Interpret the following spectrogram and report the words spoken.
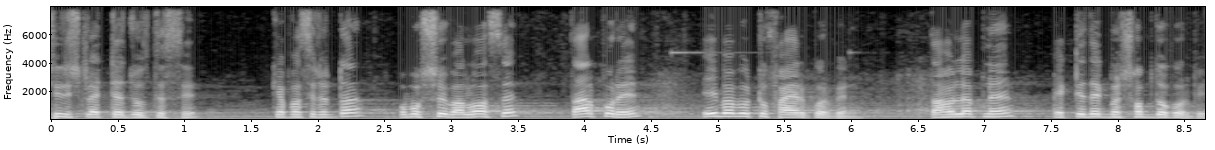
সিরিজ লাইটটা জ্বলতেছে। ক্যাপাসিটারটা অবশ্যই ভালো আছে। তারপরে এইভাবে একটু ফায়ার করবেন। তাহলে আপনি একটি দেখবেন শব্দ করবে।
